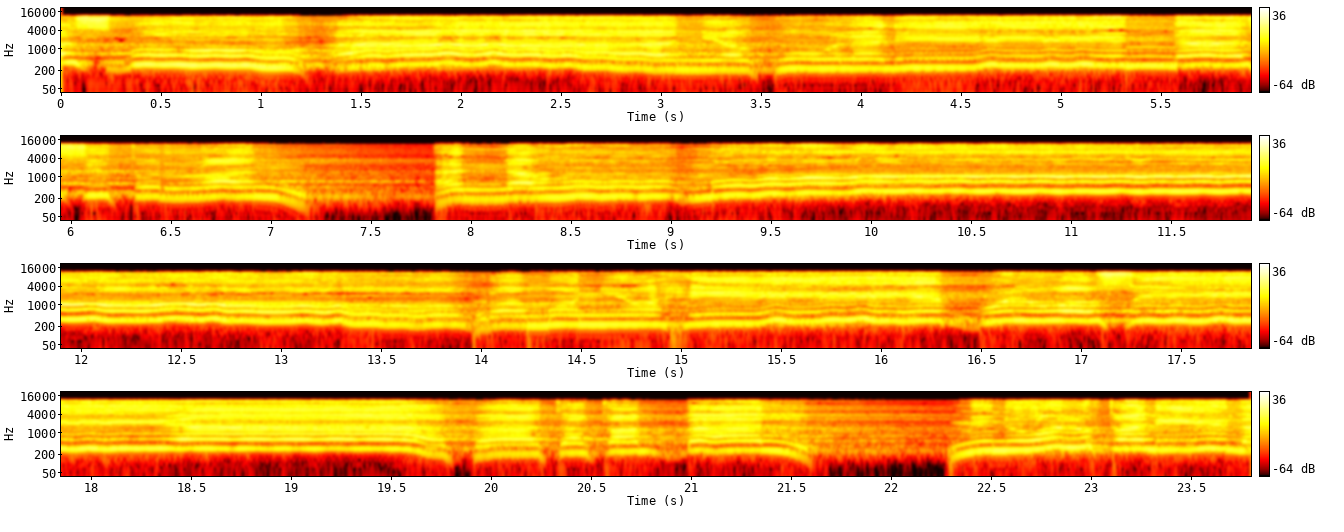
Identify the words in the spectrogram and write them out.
حسبه أن يقول للناس طرا أنه مغرم يحب الوصية فتقبل منه القليل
